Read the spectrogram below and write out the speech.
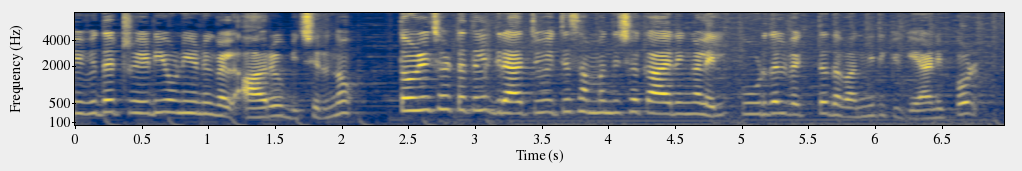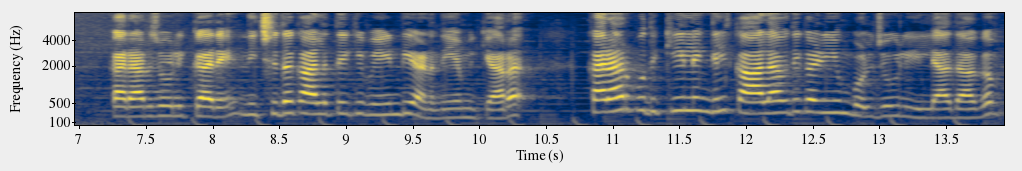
വിവിധ ട്രേഡ് യൂണിയനുകൾ ആരോപിച്ചിരുന്നു. തൊഴിൽ ചട്ടത്തിൽ ഗ്രാറ്റുവിറ്റി സംബന്ധിച്ച കാര്യങ്ങളിൽ കൂടുതൽ വ്യക്തത വന്നിരിക്കുകയാണിപ്പോൾ. കരാർ ജോലിക്കാരെ നിശ്ചിത കാലത്തേക്ക് വേണ്ടിയാണ് നിയമിക്കാറ്. കരാർ പുതുക്കിയില്ലെങ്കിൽ കാലാവധി കഴിയുമ്പോൾ ജോലി ഇല്ലാതാകും.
